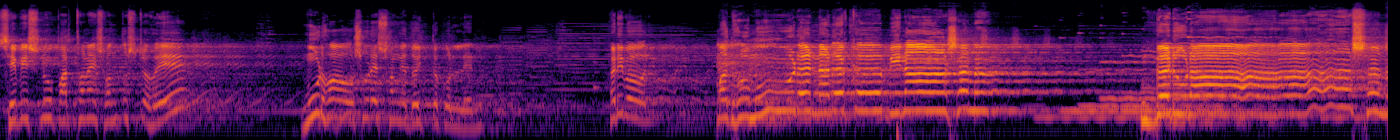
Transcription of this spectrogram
সে বিষ্ণু প্রার্থনায় সন্তুষ্ট হয়ে মূঢ় অসুরের সঙ্গে দৈত্য করলেন। হরি বল। মধুমূঢ় নরক বিনাশন গরুড়াসন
